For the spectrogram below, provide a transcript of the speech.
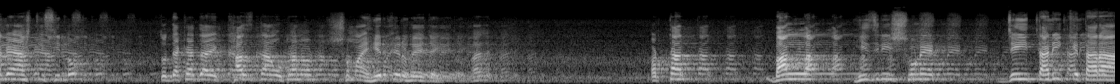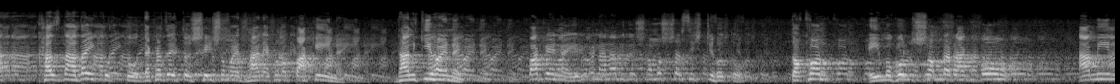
আগে আসতেছিল, তো দেখা যায় খাজনা উঠানোর সময় হেরফের হয়ে যায় অর্থাৎ বাংলা হিজরি সনের যেই তারিখে তারা খাজনা আদায় করতো, দেখা যায় তো সেই সময় ধান এখনও পাকেই নাই। ধান কি হয় নাই? পাকে নাই। এভাবে নানাবিধ সমস্যার সৃষ্টি হতো। তখন এই মোগল সম্রাট আকবর, আমির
